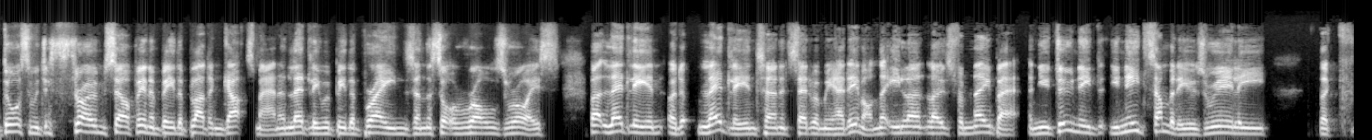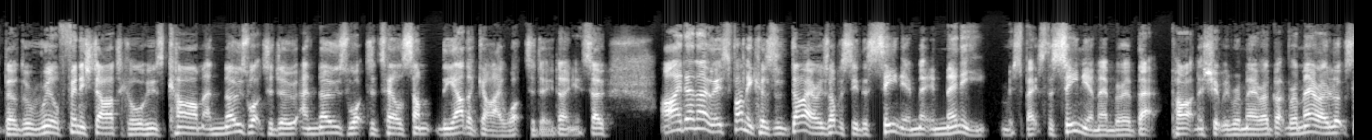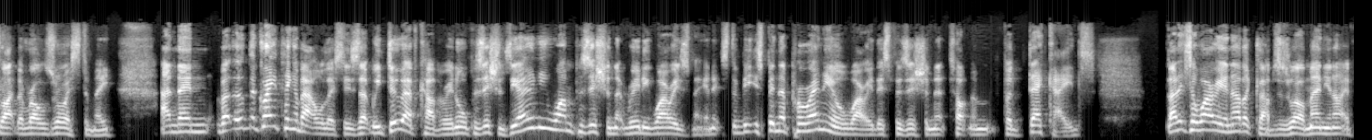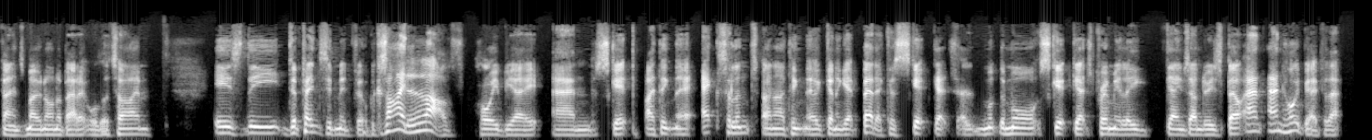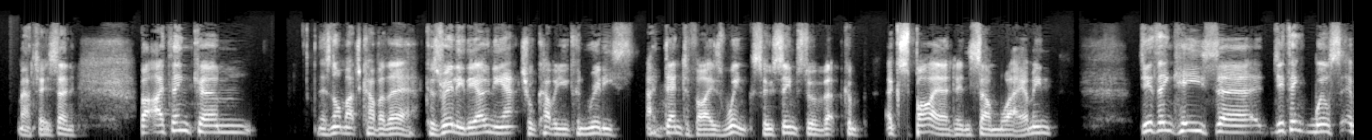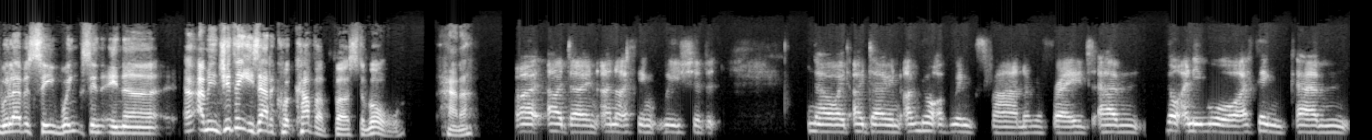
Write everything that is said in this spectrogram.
Dawson would just throw himself in and be the blood and guts man, and Ledley would be the brains and the sort of Rolls Royce. But Ledley, in, uh, Ledley in turn had said when we had him on that he learnt loads from Naybet, and you do need you need somebody who's really the, the the real finished article, who's calm and knows what to do and knows what to tell some the other guy what to do, don't you? So. I don't know. It's funny because Dier is obviously the senior, in many respects, the senior member of that partnership with Romero. But Romero looks like the Rolls Royce to me. And then, but the, the great thing about all this is that we do have cover in all positions. The only one position that really worries me, and it's the, it's been a perennial worry, this position at Tottenham for decades, but it's a worry in other clubs as well. Man United fans moan on about it all the time. Is the defensive midfield because I love Højbjerg and Skipp. I think they're excellent, and I think they're going to get better because Skipp gets uh, the more Skipp gets Premier League games under his belt, and and Højbjerg for that matter. only- But I think um, there's not much cover there because really the only actual cover you can really identify is Winks, who seems to have uh, expired in some way. I mean, do you think he's? Uh, do you think we'll we'll ever see Winks in in a? I mean, do you think he's adequate cover first of all, Hannah? I, I don't, and I think we should. No, I, I don't. I'm not a Winks fan. I'm afraid. Um, not anymore. I think um,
